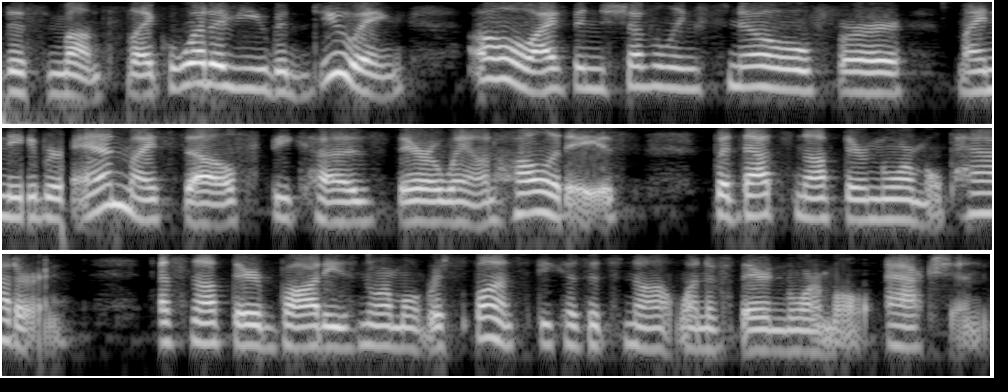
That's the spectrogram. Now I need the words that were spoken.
this month? Like, what have you been doing? Oh, I've been shoveling snow for my neighbor and myself because they're away on holidays. But that's not their normal pattern. That's not their body's normal response because it's not one of their normal actions.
